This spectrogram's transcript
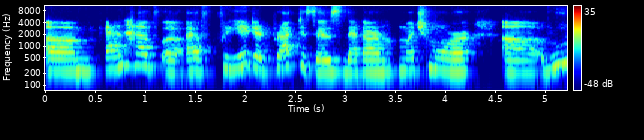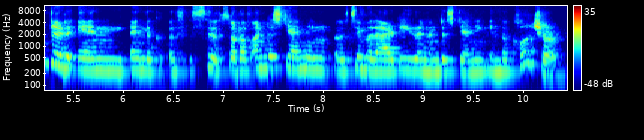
um, and have, uh, have created practices that are much more uh, rooted in, in the uh, sort of understanding uh, similarities and understanding in the culture.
